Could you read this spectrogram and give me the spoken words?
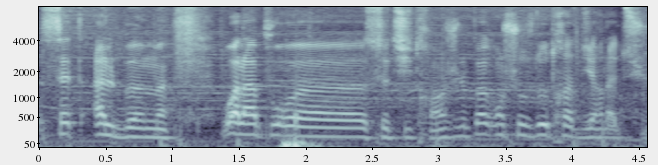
cet album. Voilà pour ce titre, hein. je n'ai pas grand chose d'autre à dire là-dessus.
